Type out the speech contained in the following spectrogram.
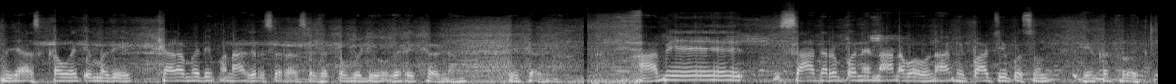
म्हणजे असं कवायतीमध्ये खेळामध्ये पण अग्रेसर असायचं. कबड्डी वगैरे खेळणं हे खेळणं. आम्ही साधारणपणे नानाभाऊन आम्ही पाचवीपासून एकत्र होतो.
